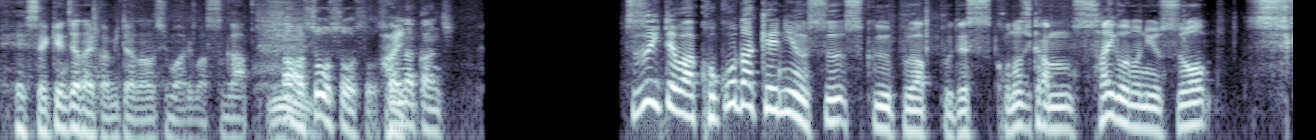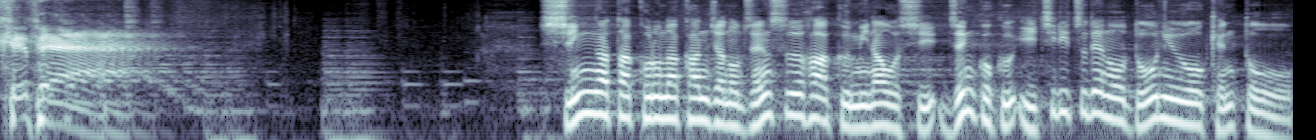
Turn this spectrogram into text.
政権じゃないかみたいな話もありますが。ああ、そうそうそう。はいそんな感じ。続いては、ここだけニューススクープアップです。この時間、最後のニュースを、スクープ新型コロナ患者の全数把握見直し、全国一律での導入を検討。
